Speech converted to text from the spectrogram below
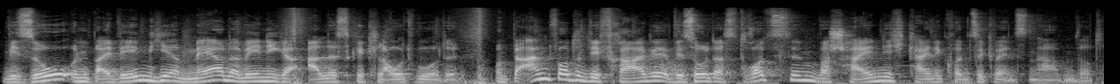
wieso und bei wem hier mehr oder weniger alles geklaut wurde und beantworte die Frage, wieso das trotzdem wahrscheinlich keine Konsequenzen haben wird.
